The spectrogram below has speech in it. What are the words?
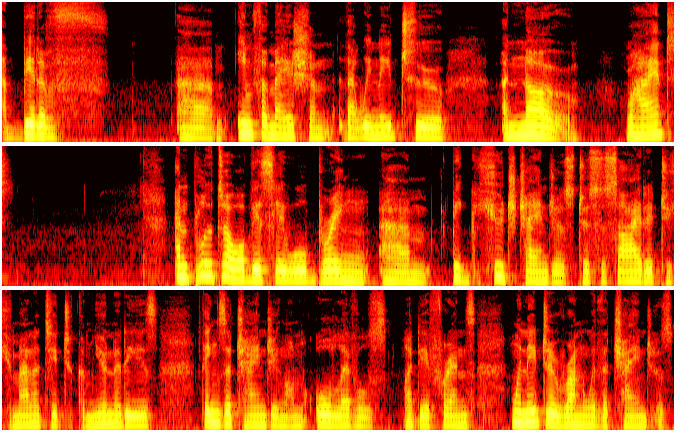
a bit of um, information that we need to uh, know, right? And Pluto obviously will bring um, big, huge changes to society, to humanity, to communities. Things are changing on all levels, my dear friends. We need to run with the changes.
